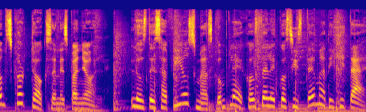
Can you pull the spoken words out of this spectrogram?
Comscore Talks en español. Los desafíos más complejos del ecosistema digital.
